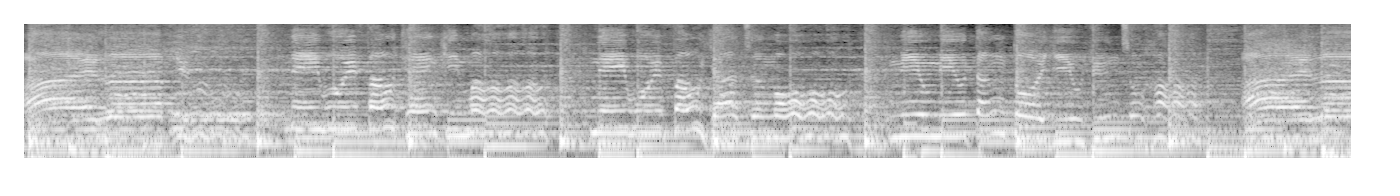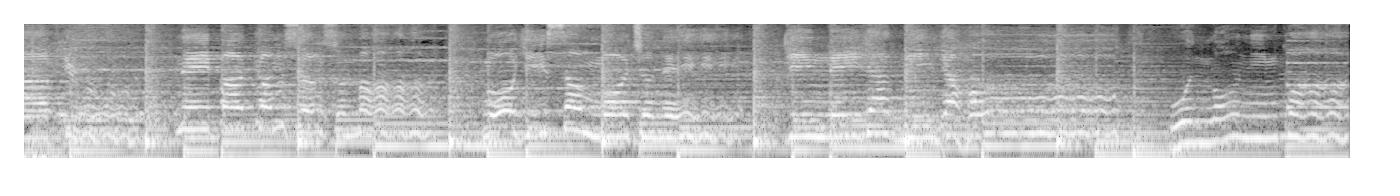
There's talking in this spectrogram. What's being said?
I love you，你会否听见吗？你会否也像我，I love you，你不敢相信吗？我已深爱着你，见你一面也好，换我念挂。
